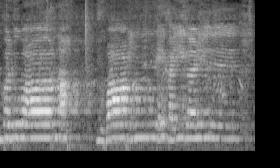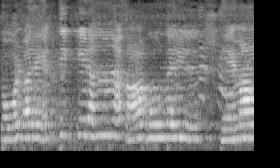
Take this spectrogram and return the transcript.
ഞാൻ പടുവാർന്ന യുവാവിന്റെ കൈകളിൽ തോൾ വരെ എത്തിക്കിടന്ന കാർകൂന്തലിൽ ഹേമാംഗകങ്ങളിൽ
